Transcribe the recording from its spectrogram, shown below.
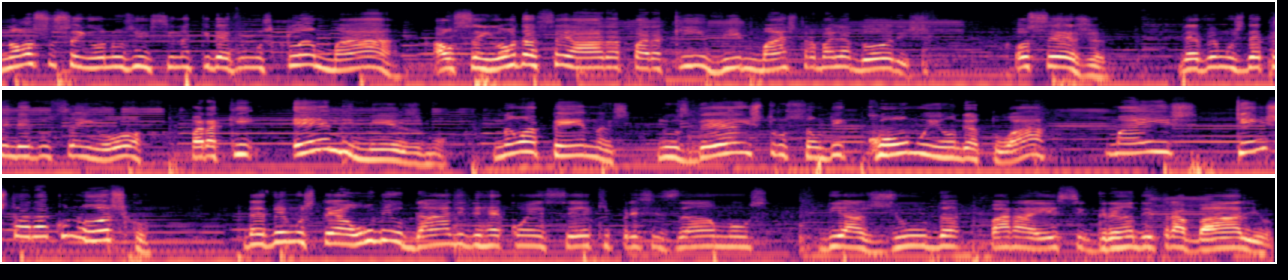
nosso Senhor nos ensina que devemos clamar ao Senhor da seara para que envie mais trabalhadores. Ou seja, devemos depender do Senhor para que Ele mesmo não apenas nos dê a instrução de como e onde atuar, mas quem estará conosco. Devemos ter a humildade de reconhecer que precisamos de ajuda para esse grande trabalho.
